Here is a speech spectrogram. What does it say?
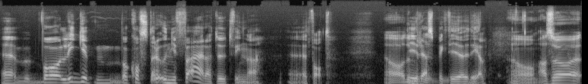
Eh, vad, ligger, vad kostar det ungefär att utvinna ett fat Ja, i det, respektive del? ja, alltså,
